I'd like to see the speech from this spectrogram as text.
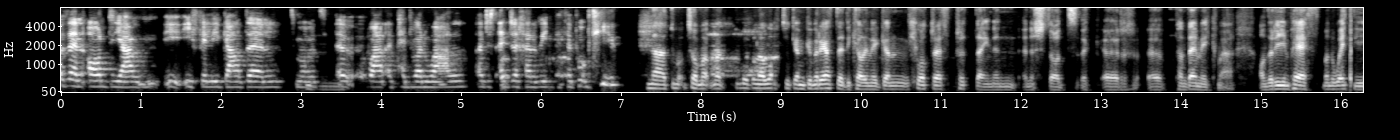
oedd e'n od iawn i, i ffili gadael, ti'n mm. Mm-hmm. y, y, wal, y pedwar wal, a jyst edrych ar yr un pethau pob dydd. Na, dwi'n meddwl ma, ma, ma, ma lot o gamgymeriadau wedi cael ei wneud gan Llywodraeth Prydain yn, yn ystod y, yr, y pandemig yma. Ond yr un peth maen nhw wedi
